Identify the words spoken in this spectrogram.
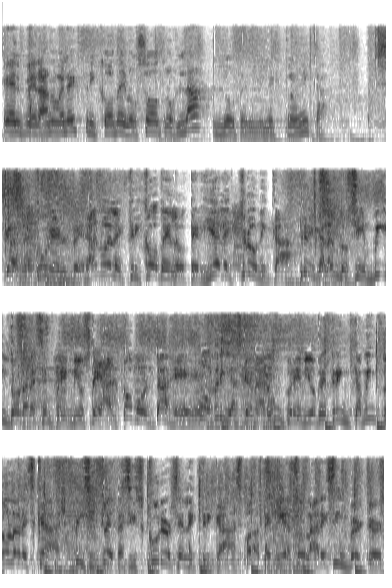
el verano eléctrico de nosotros, la Lotería Electrónica. Gana con el verano eléctrico de Lotería Electrónica, regalando 100 mil dólares en premios de alto voltaje. Podrías ganar un premio de 30 mil dólares cash, bicicletas y scooters eléctricas, baterías solares inverters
